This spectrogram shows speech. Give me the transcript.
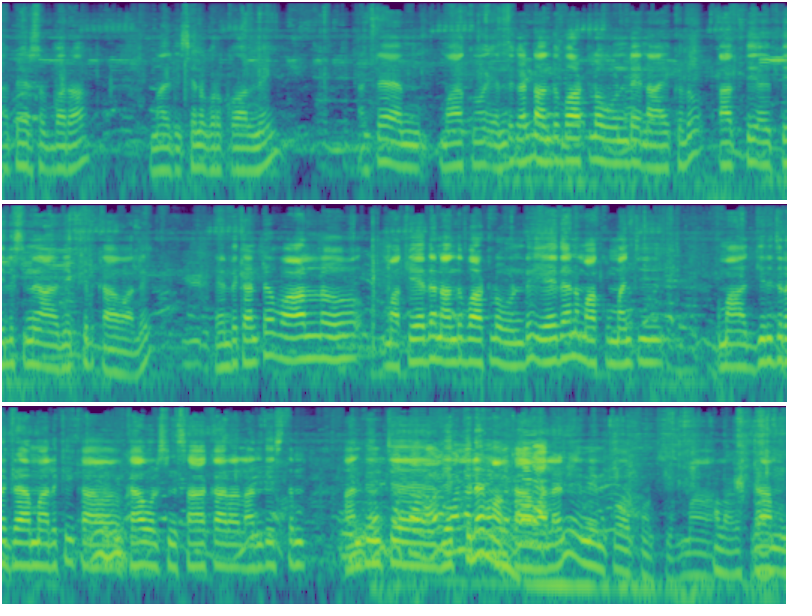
నా పేరు సుబ్బారావు. మాది చిన్నగుర కాలనీ. అంటే మాకు ఎందుకంటే అందుబాటులో ఉండే నాయకులు తెలిసిన వ్యక్తులు కావాలి. ఎందుకంటే వాళ్ళు మాకు ఏదైనా అందుబాటులో ఉండి ఏదైనా మాకు మంచి మా గిరిజన గ్రామాలకి కా కావాల్సిన సహకారాలు అందిస్తాం అందించే వ్యక్తులే మాకు కావాలని మేము కోరుకుంటున్నాం మా గ్రామం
